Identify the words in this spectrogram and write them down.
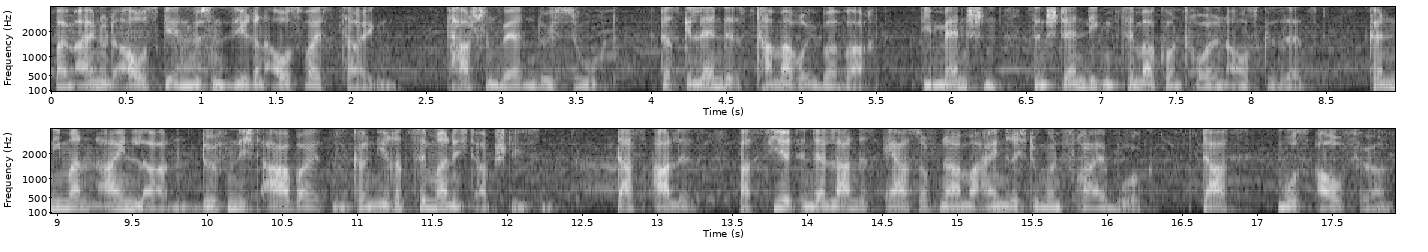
Beim Ein- und Ausgehen müssen sie ihren Ausweis zeigen. Taschen werden durchsucht. Das Gelände ist kameraüberwacht. Die Menschen sind ständigen Zimmerkontrollen ausgesetzt, können niemanden einladen, dürfen nicht arbeiten, können ihre Zimmer nicht abschließen. Das alles passiert in der Landeserstaufnahmeeinrichtung in Freiburg. Das muss aufhören.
